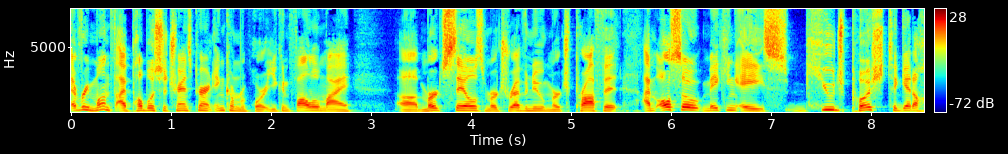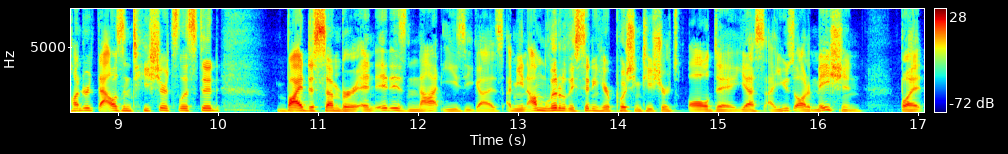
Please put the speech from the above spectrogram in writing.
every month, I publish a transparent income report. You can follow my uh, merch sales, merch revenue, merch profit. I'm also making a huge push to get 100,000 t shirts listed by December. And it is not easy, guys. I mean, I'm literally sitting here pushing t shirts all day. Yes, I use automation, but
